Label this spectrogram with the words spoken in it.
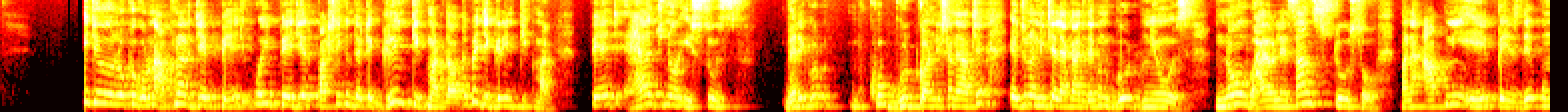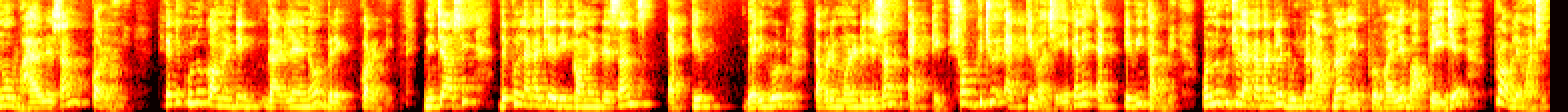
এই যে লক্ষ্য করুন, আপনার যে পেজ ওই পেজের পাশে কিন্তু একটা গ্রিন টিক মার্ক দেওয়া হবে যে green tick mark page has no issues very good খুব গুড কন্ডিশনে আছে। এই জন্য নিচে লেখা আছে, দেখুন good news no violations to show মানে আপনি এই পেজ দিয়ে কোনো ভায়োলেশন করেননি। ঠিক আছে? কোনো কমিউনিটি গাইডলাইনও ব্রেক করেনি নিচে আসি। দেখুন, লেখা আছে রিকমেন্ডেশনস অ্যাক্টিভ ভেরি গুড তারপরে মনিটাইজেশন অ্যাক্টিভ সব কিছু অ্যাক্টিভ আছে। এখানে অ্যাক্টিভই থাকবে। অন্য কিছু লেখা থাকলে বুঝবেন আপনার এই প্রোফাইলে বা পেজে প্রবলেম আছে।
